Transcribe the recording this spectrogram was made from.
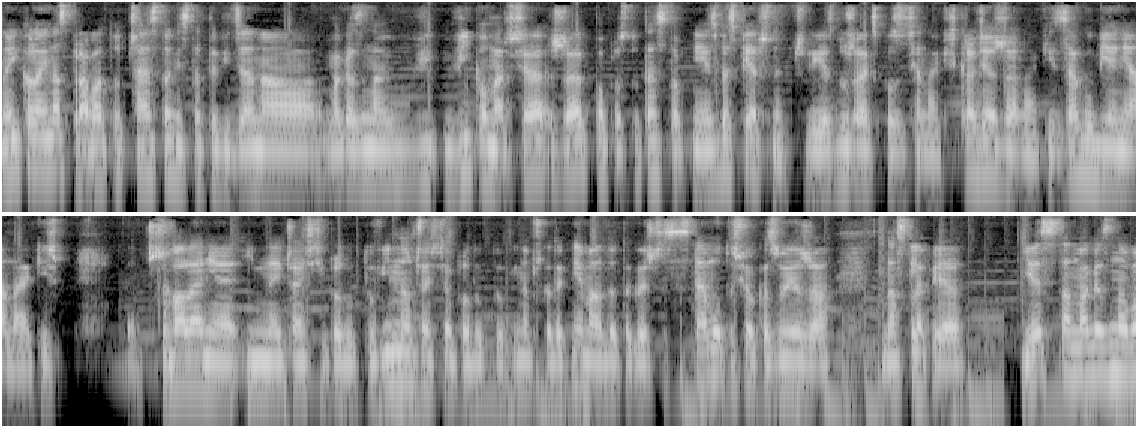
No i kolejna sprawa, to często niestety widzę na magazynach w e-commerce, że po prostu ten stok nie jest bezpieczny, czyli jest duża ekspozycja na jakieś kradzieże, na jakieś zagubienia, na jakieś przywalenie innej części produktów inną częścią produktów i na przykład jak nie ma do tego jeszcze systemu, to się okazuje, że na sklepie jest stan magazynowy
